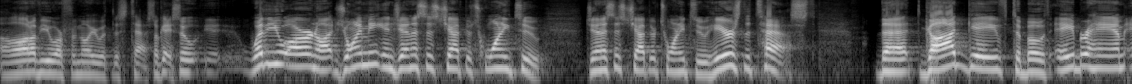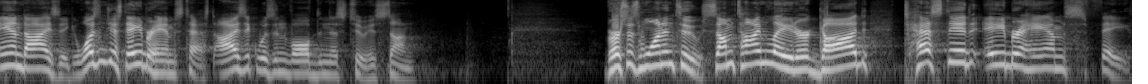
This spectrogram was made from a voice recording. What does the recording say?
A lot of you are familiar with this test. Okay, so uh, whether you are or not, join me in Genesis chapter 22. Genesis chapter 22. Here's the test that God gave to both Abraham and Isaac. It wasn't just Abraham's test, Isaac was involved in this too, his son. Verses 1 and 2. Sometime later, God tested Abraham's faith.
